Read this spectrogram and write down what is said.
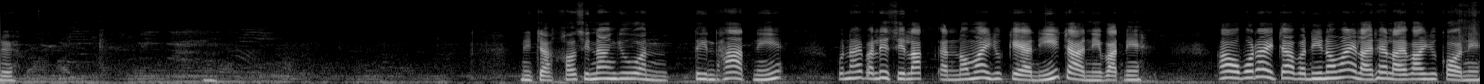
เด้อ นี่จ้ะเขาสินั่งอยู่อันตีนทาดนี้คุณนายปริศิลักอันน้องไม้อยู่แก่นี้จ้านี่บัดนี้เอาบ่ได้จ้าบัดนี้น้องไม้หลายแท้หลายวางอยู่ก่อนนี่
